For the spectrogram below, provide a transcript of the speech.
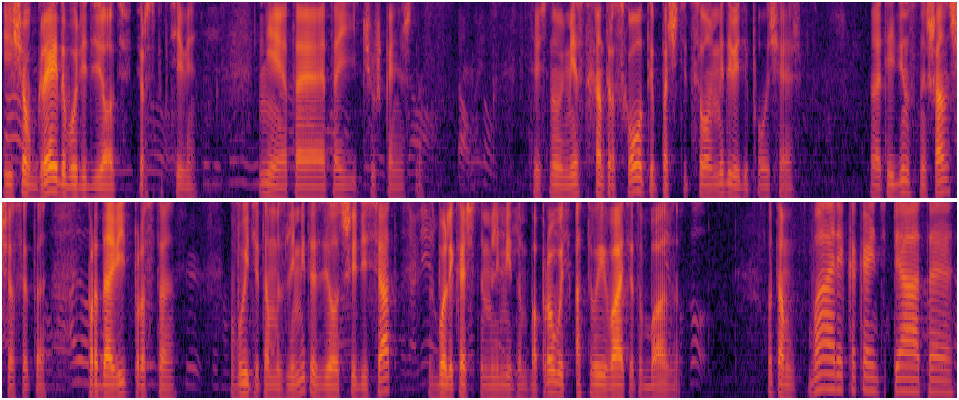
И еще в грейды будет делать в перспективе. Не, это, это чушь, конечно. То есть, ну, вместо Хантерс Холла ты почти целого медведя получаешь. Но это единственный шанс сейчас это продавить просто выйти там из лимита, сделать 60 с более качественным лимитом, попробовать отвоевать эту базу. вот там Варя какая-нибудь пятая,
